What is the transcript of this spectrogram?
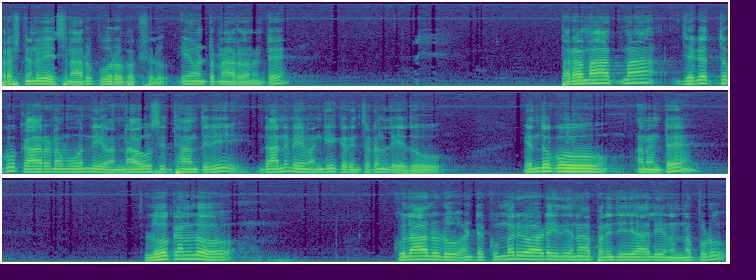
ప్రశ్నను వేసినారు పూర్వపక్షులు. ఏమంటున్నారు అనంటే పరమాత్మ జగత్తుకు కారణము అని నీవు అన్నావు సిద్ధాంతివి దాన్ని మేము అంగీకరించడం లేదు. ఎందుకు? అనంటే లోకంలో కులాలుడు అంటే కుమ్మరివాడు ఏదైనా పనిచేయాలి అని అన్నప్పుడు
